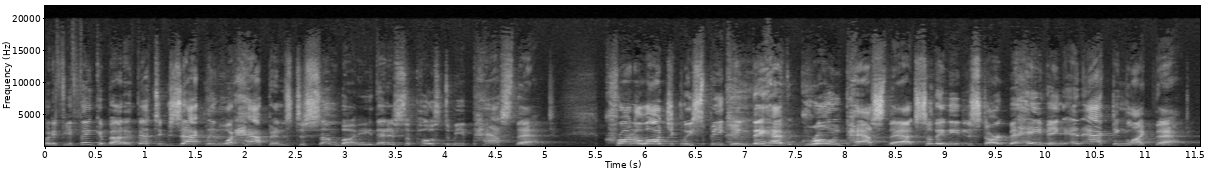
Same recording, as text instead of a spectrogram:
But if you think about it, that's exactly what happens to somebody that is supposed to be past that. Chronologically speaking, they have grown past that, so they need to start behaving and acting like that.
